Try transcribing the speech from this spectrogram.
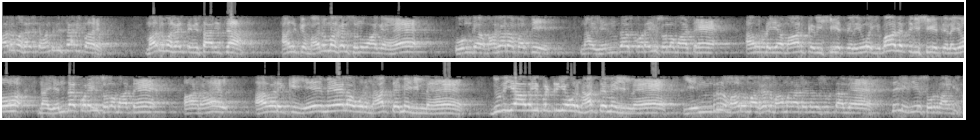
மருமகள்கிட்ட வந்து விசாரிப்பாரு. மருமகள்கிட்ட விசாரிச்சா அதுக்கு மருமகள் சொல்லுவாங்க உங்க மகனை பத்தி நான் எந்த குறையும் சொல்ல மாட்டேன். அவருடைய மார்க்க விஷயத்திலேயோ இபாதத்து விஷயத்திலேயோ நான் எந்த குறையும் சொல்ல மாட்டேன். ஆனால் அவருக்கு ஏன் மேல ஒரு நாட்டமே இல்லை. துனியாவை பற்றிய ஒரு நாட்டமே இல்லை. என்று மருமகள் மாமனாட்ட சொல்லிட்டாங்க? செய்தியை சொல்றாங்க.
